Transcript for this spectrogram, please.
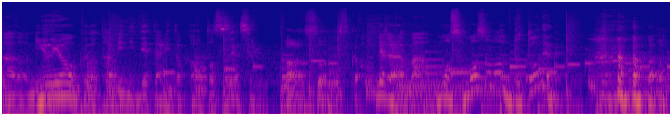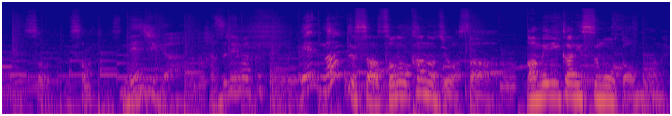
あのニューヨークの旅に出たりとかを突然する。ああそうですか。だからまあもうそもそもぶっ飛んでんのよ。そうそうなんですネジが外れまくってるえなんでさその彼女はさアメリカに住もうとは思わない？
